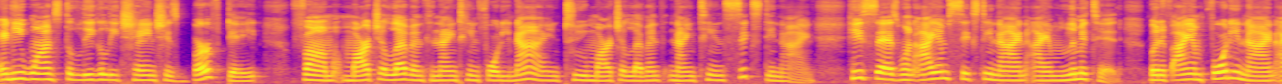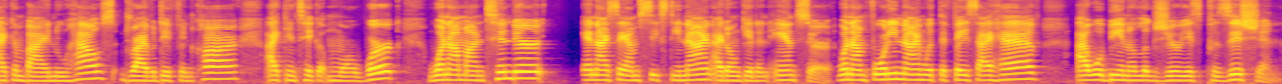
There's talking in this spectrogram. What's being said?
and he wants to legally change his birth date from March 11th, 1949 to March 11th, 1969. He says, When I am 69, I am limited, but if I am 49, I can buy a new house, drive a different car. I can take up more work. When I'm on Tinder, and I say I'm 69, I don't get an answer. When I'm 49 with the face I have, I will be in a luxurious position.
